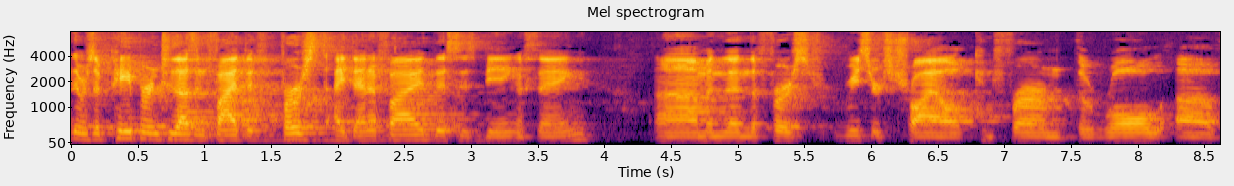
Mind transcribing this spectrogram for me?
there was a paper in 2005 that first identified this as being a thing. Um, and then the first research trial confirmed the role of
